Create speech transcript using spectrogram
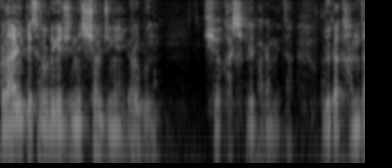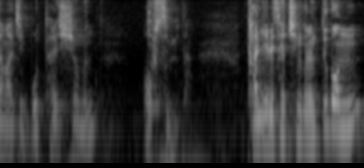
그러나 하나님께서는 우리에게 주시는 시험 중에 여러분 기억하시기를 바랍니다. 우리가 감당하지 못할 시험은 없습니다. 다니엘의 세 친구는 뜨거운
